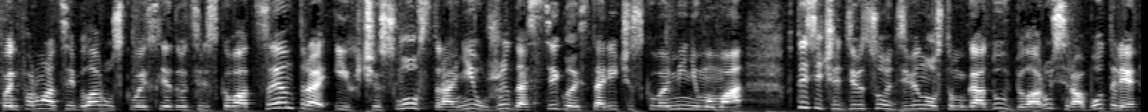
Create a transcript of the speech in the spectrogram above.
По информации Белорусского исследовательского центра, их число в стране уже достигло исторического минимума. В 1990 году в Беларуси работали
